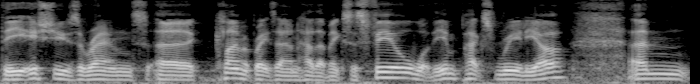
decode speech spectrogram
the issues around uh, climate breakdown, how that makes us feel, what the impacts really are, um,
